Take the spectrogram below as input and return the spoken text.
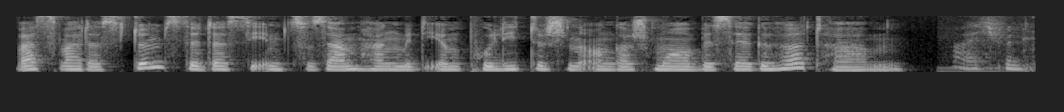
was war das Dümmste, das Sie im Zusammenhang mit Ihrem politischen Engagement bisher gehört haben? Ah, ich finde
